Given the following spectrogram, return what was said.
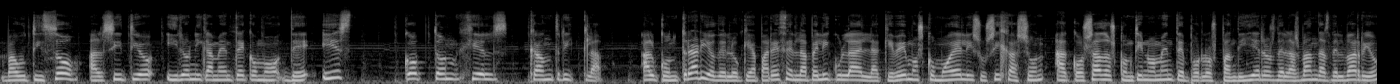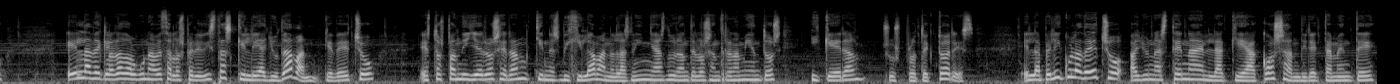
bautizó al sitio irónicamente como The East Copton Hills Country Club. Al contrario de lo que aparece en la película en la que vemos como él y sus hijas son acosados continuamente por los pandilleros de las bandas del barrio, él ha declarado alguna vez a los periodistas que le ayudaban, que de hecho estos pandilleros eran quienes vigilaban a las niñas durante los entrenamientos y que eran sus protectores. En la película, de hecho, hay una escena en la que acosan directamente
